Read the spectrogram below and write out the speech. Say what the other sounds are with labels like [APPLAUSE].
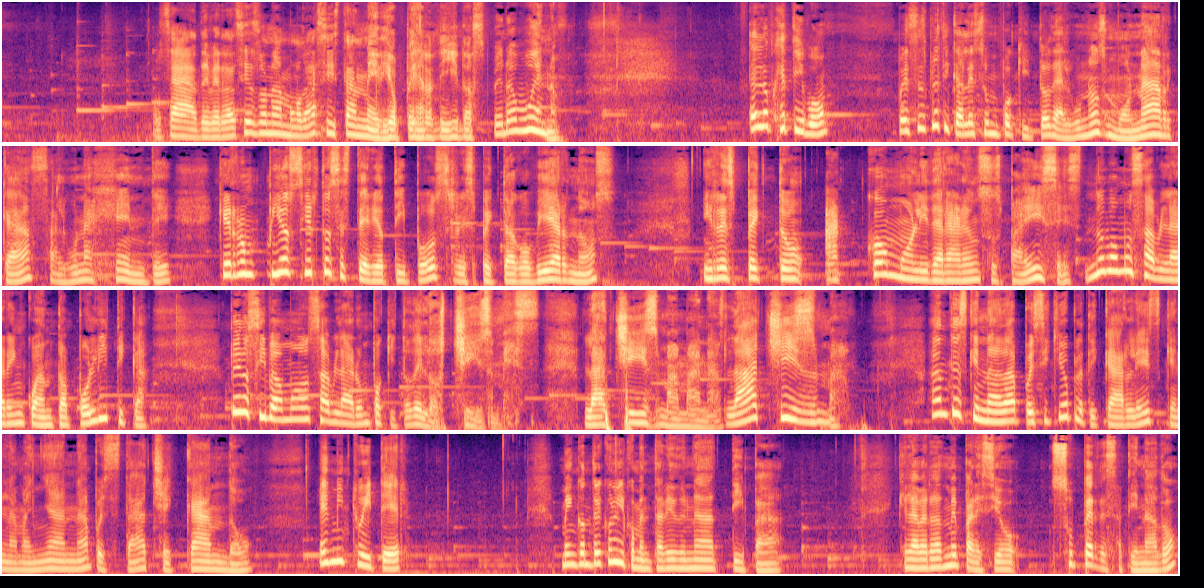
O sea, de verdad si es una moda, sí están medio perdidos. Pero bueno. El objetivo pues es platicarles un poquito de algunos monarcas, alguna gente que rompió ciertos estereotipos respecto a gobiernos y respecto a cómo lideraron sus países. No vamos a hablar en cuanto a política, pero sí vamos a hablar un poquito de los chismes. La chisma, manas, la chisma. Antes que nada, pues sí quiero platicarles que en la mañana pues estaba checando en mi Twitter me encontré con el comentario de una tipa que la verdad me pareció súper desatinado,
